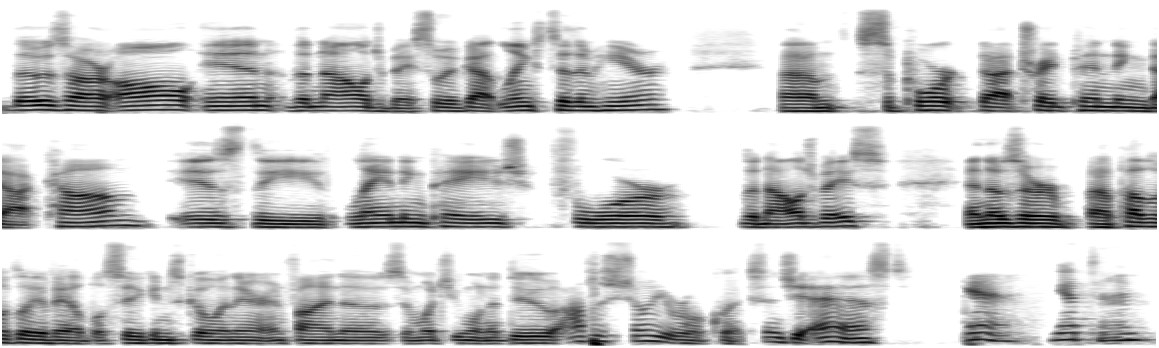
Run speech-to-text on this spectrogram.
Those are all in the knowledge base. So we've got links to them here. Um, support.tradepending.com is the landing page for the knowledge base. And those are uh, publicly available. So you can just go in there and find those and what you want to do. I'll just show you real quick since you asked. Yeah, you got time.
